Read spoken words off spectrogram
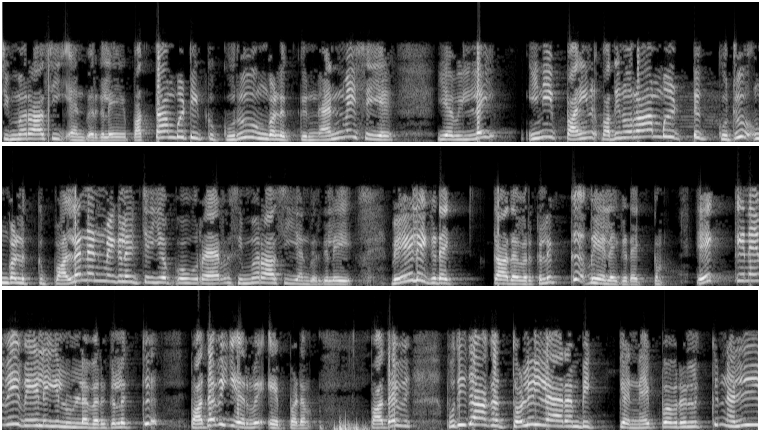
சிம்மராசி என்பர்களே பத்தாம் வீட்டிற்கு குரு உங்களுக்கு நன்மை செய்யவில்லை இனி பதின- பதினோராம் வீட்டு குரு உங்களுக்கு பல நன்மைகளை செய்ய போகிறார் சிம்மராசி என்பர்களே வேலை கிடைக்காதவர்களுக்கு வேலை கிடைக்கும். ஏற்கனவே வேலையில் உள்ளவர்களுக்கு பதவி உயர்வு ஏற்படும். பதவி புதிதாக தொழில் ஆரம்பிக்க நினைப்பவர்களுக்கு நல்ல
